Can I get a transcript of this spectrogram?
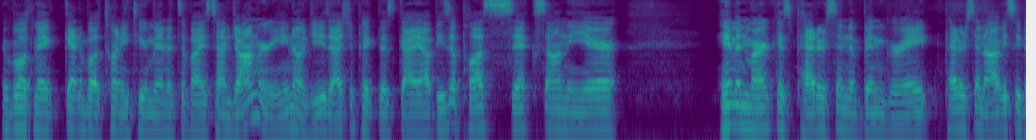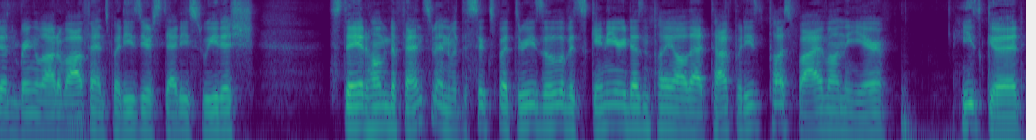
They're both make, getting about 22 minutes of ice time. John Marino, geez, I should pick this guy up. He's a plus six on the year him and Marcus Pettersson have been great. Pettersson obviously doesn't bring a lot of offense, but he's your steady Swedish stay at home defenseman with the six foot three. He's a little bit skinnier. He doesn't play all that tough, but he's plus five on the year. He's good.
